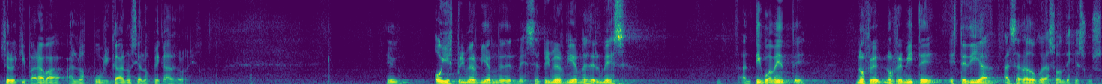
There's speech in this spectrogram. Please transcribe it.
se lo equiparaba a los publicanos y a los pecadores. Eh, hoy es primer viernes del mes. El primer viernes del mes, antiguamente, nos, nos remite este día al Sagrado Corazón de Jesús.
